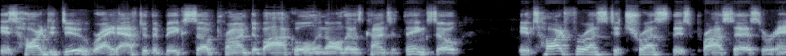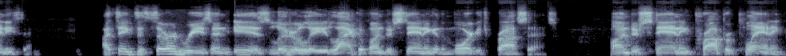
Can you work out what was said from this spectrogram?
It's hard to do, right? After the big subprime debacle and all those kinds of things. So it's hard for us to trust this process or anything. I think the third reason is literally lack of understanding of the mortgage process, understanding proper planning.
